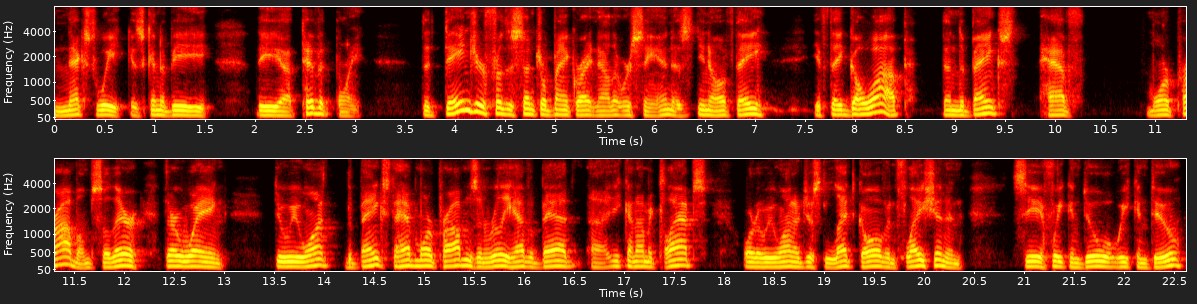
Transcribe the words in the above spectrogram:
next week is going to be the uh, pivot point. The danger for the central bank right now that we're seeing is, you know, if they if they go up, then the banks have more problems. So they're they're weighing do we want the banks to have more problems and really have a bad uh, economic collapse or do we want to just let go of inflation and see if we can do what we can do.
